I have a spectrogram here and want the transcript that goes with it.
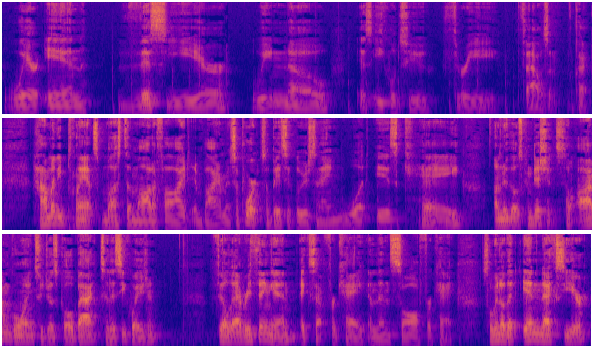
where in this year we know is equal to 3,000. Okay, how many plants must a modified environment support? So basically, we're saying what is K under those conditions. So I'm going to just go back to this equation, fill everything in except for K, and then solve for K. So we know that in next year,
